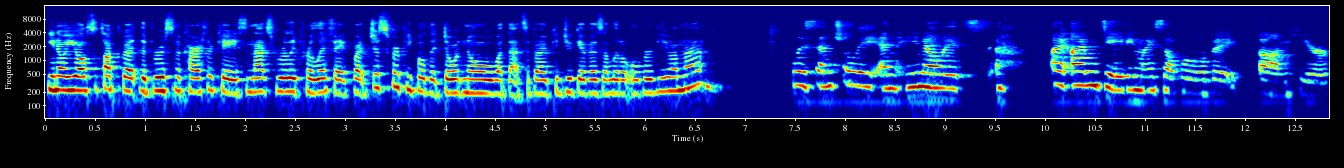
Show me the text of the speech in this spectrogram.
You know, you also talked about the Bruce McArthur case, and that's really prolific. But just for people that don't know what that's about, could you give us a little overview on that? Well, essentially, and you know, it's I, I'm dating myself a little bit um, here.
